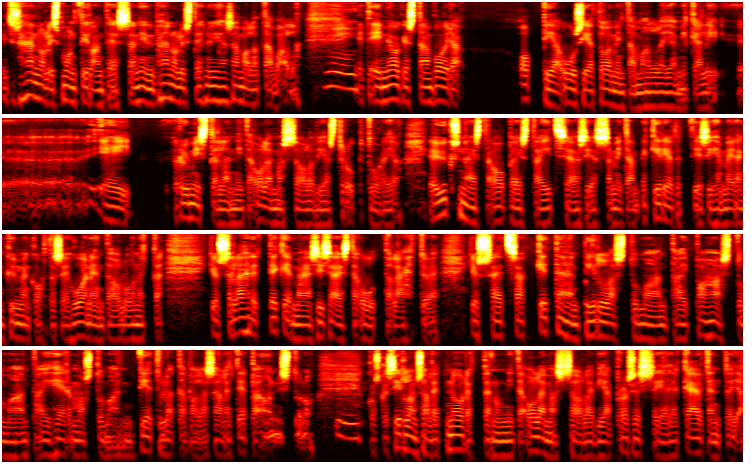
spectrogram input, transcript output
että jos hän olisi mun tilanteessa, niin hän olisi tehnyt ihan samalla tavalla. Niin. Että ei me oikeastaan voida oppia uusia toimintamalleja, mikäli ö, ei rymistellä niitä olemassa olevia struktuureja. Ja yksi näistä opeista itse asiassa, mitä me kirjoitettiin siihen meidän kymmenkohtaiseen huoneentauluun, että jos sä lähdet tekemään sisäistä uutta lähtöä, jos sä et saa ketään pillastumaan tai pahastumaan tai hermostumaan, niin tietyllä tavalla sä olet epäonnistunut, mm. koska silloin sä olet noudattanut niitä olemassa olevia prosesseja ja käytäntöjä.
